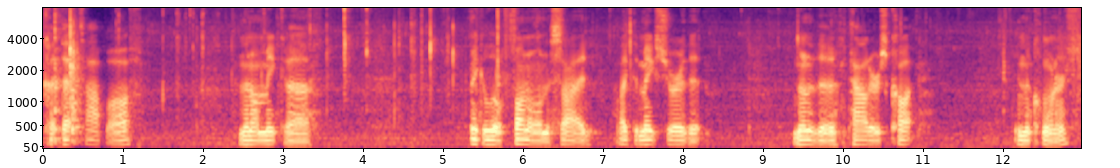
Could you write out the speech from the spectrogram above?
cut that top off, and then I'll make a make a little funnel on the side. I like to make sure that none of the powder is caught in the corners.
